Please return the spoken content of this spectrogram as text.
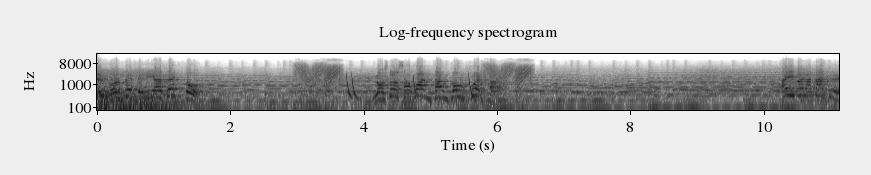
El golpe tenía efecto. Los dos aguantan con fuerza. ¡Ahí va el ataque!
